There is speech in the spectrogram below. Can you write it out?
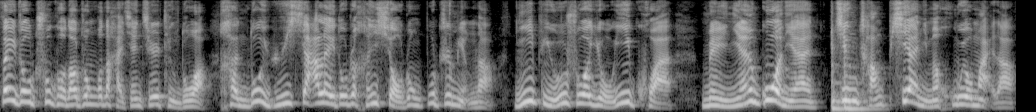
非洲出口到中国的海鲜其实挺多，很多鱼虾类都是很小众、不知名的。你比如说有一款。每年过年经常骗你们忽悠买的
